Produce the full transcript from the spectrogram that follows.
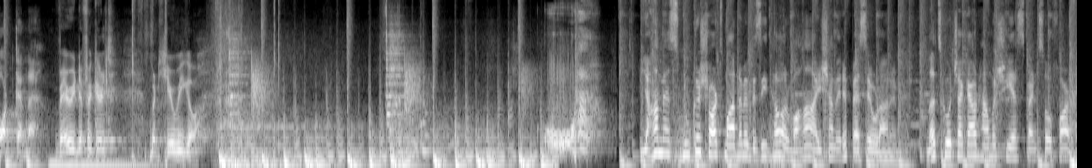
pot करना है. Very difficult, but here we go. यहाँ मैं स्नूकर शॉट्स मारने में बिज़ी था और वहाँ आयशा मेरे पैसे उड़ाने में let's go check out how much she has spent so far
